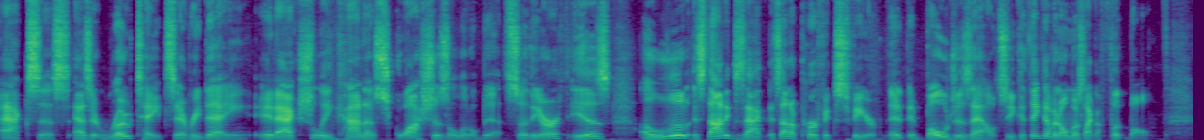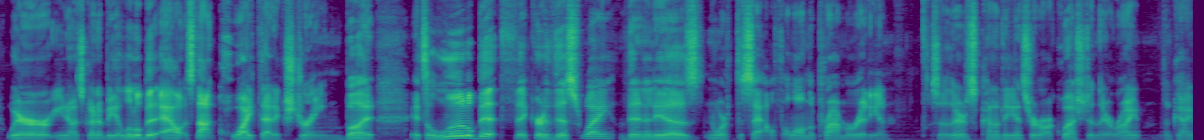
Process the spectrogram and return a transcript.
axis, as it rotates every day, it actually kind of squashes a little bit. So the Earth is a little, it's not exact, it's not a perfect sphere. It, it bulges out. So you can think of it almost like a football where, you know, it's going to be a little bit out. It's not quite that extreme, but it's a little bit thicker this way than it is north to south along the prime meridian. So there's kind of the answer to our question there, right? Okay.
